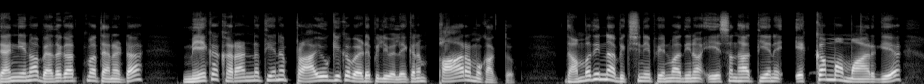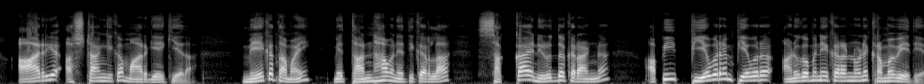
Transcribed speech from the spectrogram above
දැන් එනවා වැදගත්ම තැනට මේක කරන්න තියෙන ප්‍රායෝගික වැඩපිළිවෙල ඒ කියන්නේ පාර මොකක්ද ධම්මදින්නා භික්ෂුණිය පෙන්වා දෙනවා ඒ සඳහා තියෙන එකම මාර්ගය ආර්ය අෂ්ටාංගික මාර්ගය කියලා මේක තමයි මේ තණ්හාව නැති කරලා සක්කාය නිරුද්ධ කරන්න අපි පියවරෙන් පියවර අනුගමනය කරන්න ඕනේ ක්‍රමවේදය.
